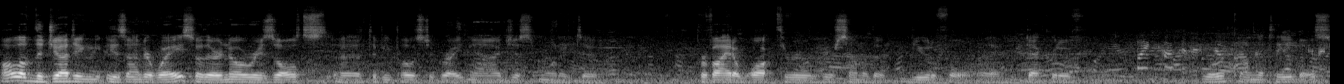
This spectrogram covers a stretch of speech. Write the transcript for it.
All of the judging is underway, so there are no results uh, to be posted right now. I just wanted to provide a walkthrough. Here's some of the beautiful uh, decorative work on the tables.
